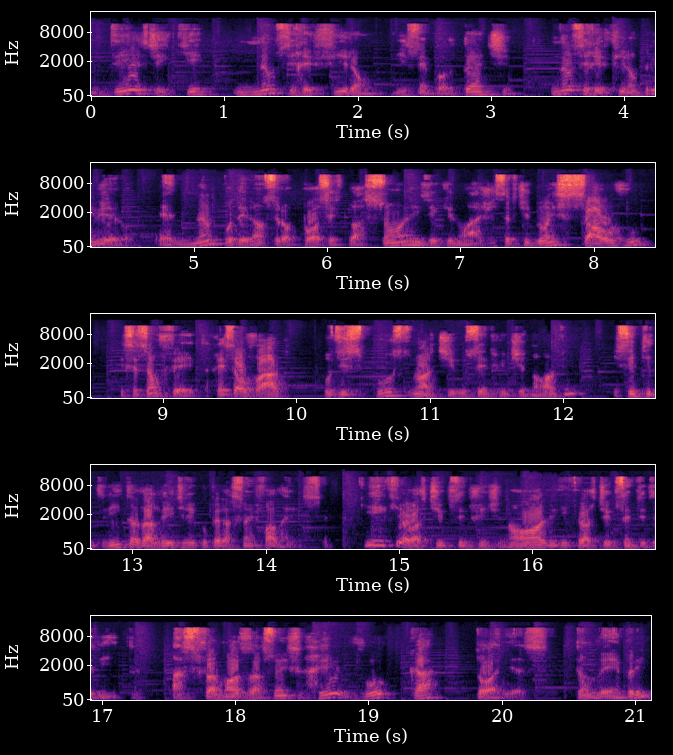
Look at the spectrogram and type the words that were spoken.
desde que não se refiram, isso é importante, não se refiram, primeiro, é, não poderão ser opostas situações em que não haja certidões, salvo exceção feita, ressalvado o disposto no artigo 129 e 130 da Lei de Recuperação e Falência. O que é o artigo 129 e o que é o artigo 130? As famosas ações revocatórias. Então lembrem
